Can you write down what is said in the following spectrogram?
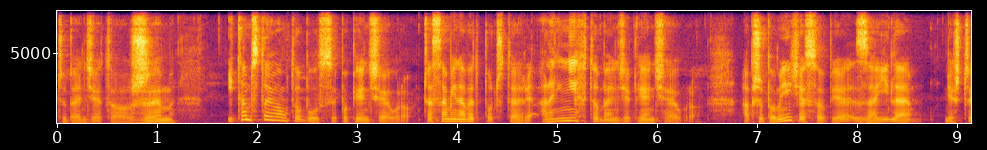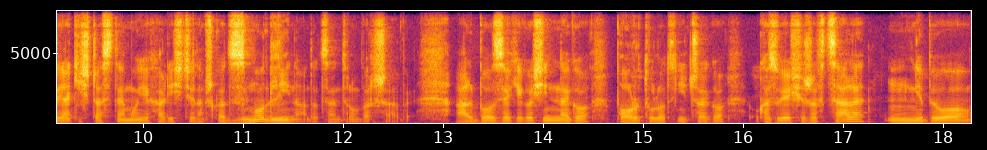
czy będzie to Rzym i tam stoją autobusy po 5 euro, czasami nawet po 4, ale niech to będzie 5 euro. A przypomnijcie sobie, za ile jeszcze jakiś czas temu jechaliście na przykład z Modlina do centrum Warszawy albo z jakiegoś innego portu lotniczego. Okazuje się, że wcale nie było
